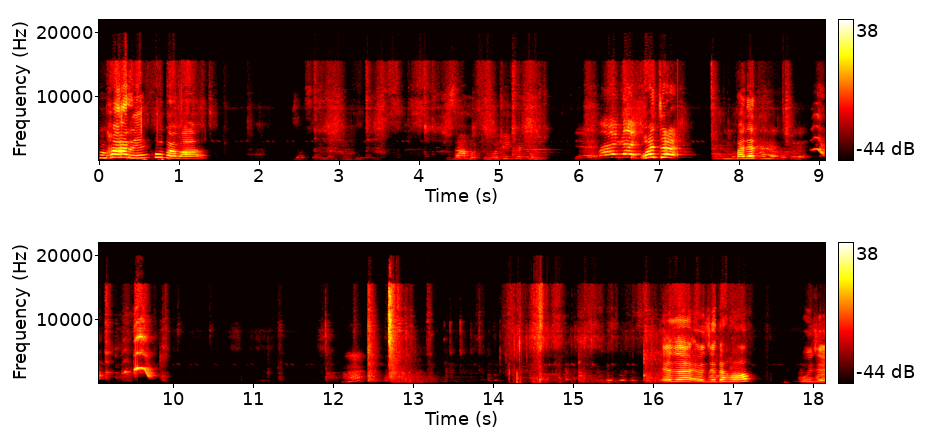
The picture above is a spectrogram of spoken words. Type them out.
মারে ও বাবা। ওই বাজার এই ওই যে দেখো, ওই যে।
